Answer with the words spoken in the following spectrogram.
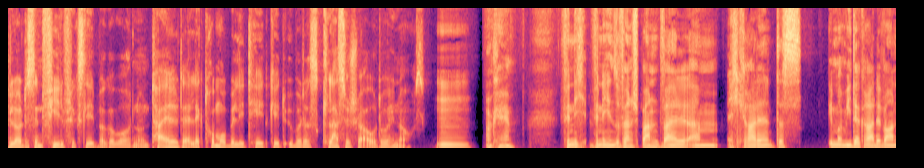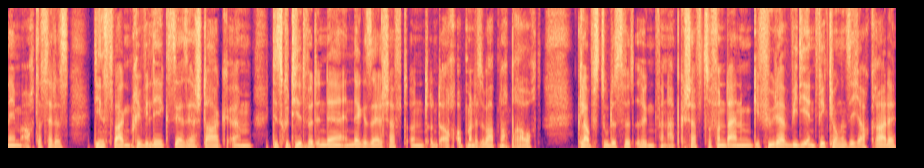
Die Leute sind viel flexibler geworden und Teil der Elektromobilität geht über das klassische Auto hinaus. Mhm. Okay. Finde ich, finde ich insofern spannend, weil ähm, ich gerade das immer wieder gerade wahrnehmen, auch dass ja das Dienstwagenprivileg sehr, sehr stark ähm, diskutiert wird in der, in der Gesellschaft und, und auch, ob man das überhaupt noch braucht. Glaubst du, das wird irgendwann abgeschafft? So von deinem Gefühl her, wie die Entwicklungen sich auch gerade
